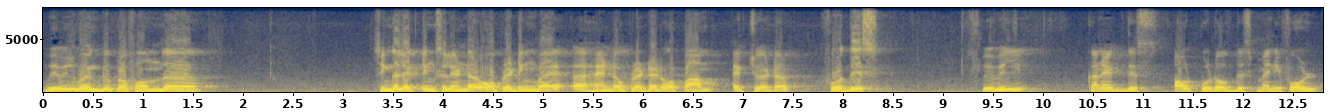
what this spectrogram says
We will going to perform the single acting cylinder operating by a hand operated or palm actuator for this we will connect this output of this manifold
